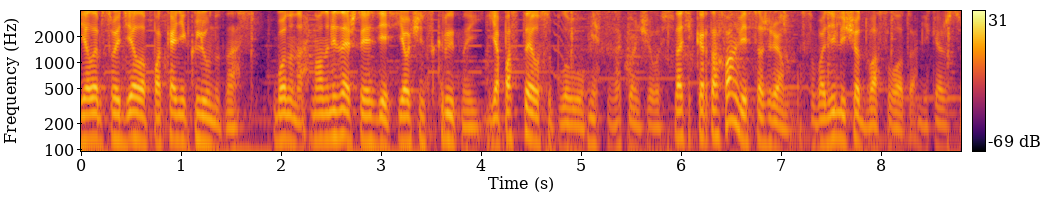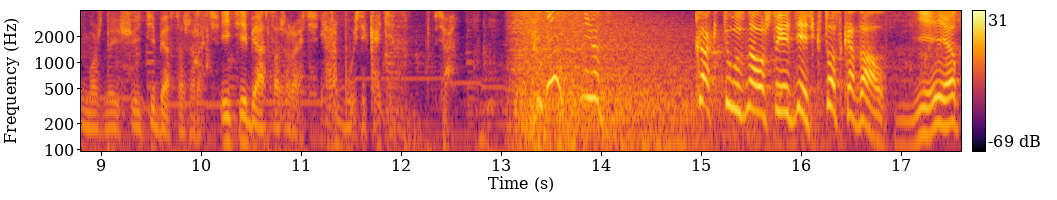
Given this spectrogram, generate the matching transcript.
Делаем свое дело, пока не клюнут нас. Вон она. Но она не знает, что я здесь. Я очень скрытный. Я по стелсу плыву. Место закончилось. Давайте картофан весь сожрем. Освободили еще два слота. Мне кажется, можно еще и тебя сожрать. И тебя сожрать. И арбузик один. Все. Нет! Как ты узнала, что я здесь? Кто сказал? Нет.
